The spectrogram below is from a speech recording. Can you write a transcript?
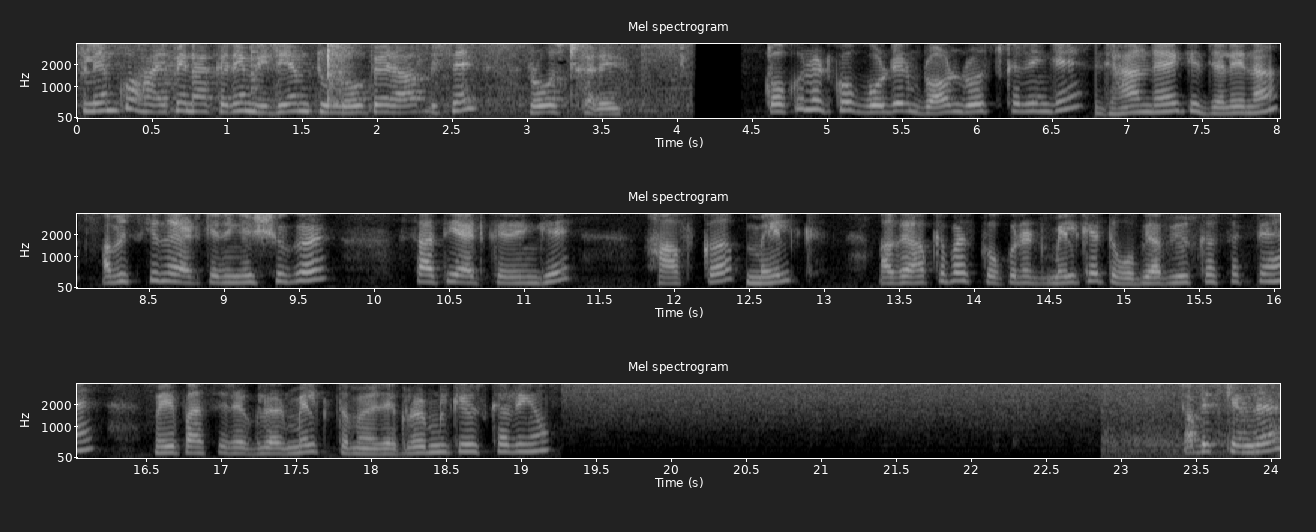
फ्लेम को हाई पे ना करें मीडियम टू लो पे आप इसे रोस्ट करें। कोकोनट को गोल्डन ब्राउन रोस्ट करेंगे। ध्यान रहे कि जले ना। अब इसके अंदर ऐड करेंगे शुगर, साथ ही ऐड करेंगे हाफ़ कप मिल्क। अगर आपके पास कोकोनट मिल्क है तो वो भी आप यूज़ कर सकते हैं। मेरे पास रेगुलर मिल्क तो मैं रेगुलर मिल्क यूज़ कर रही हूँ। अब इसके अंदर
